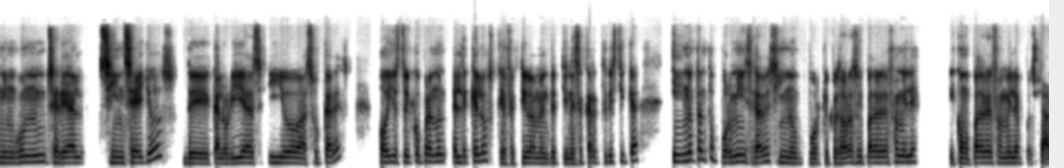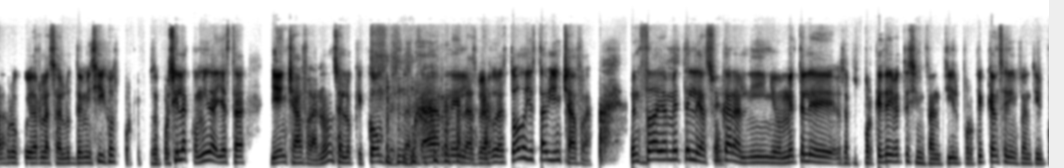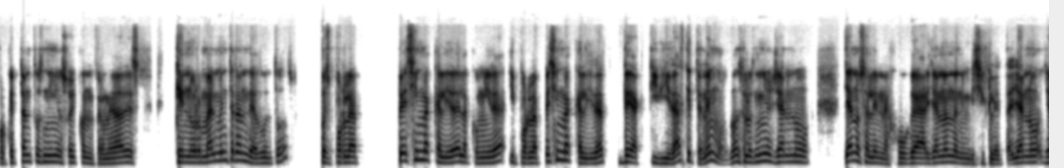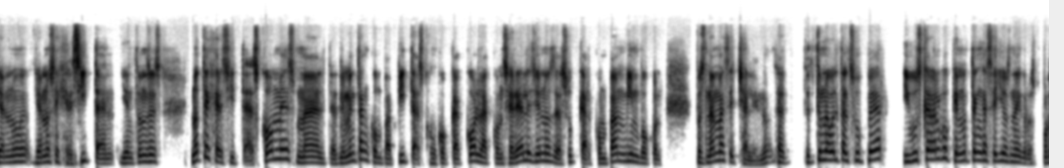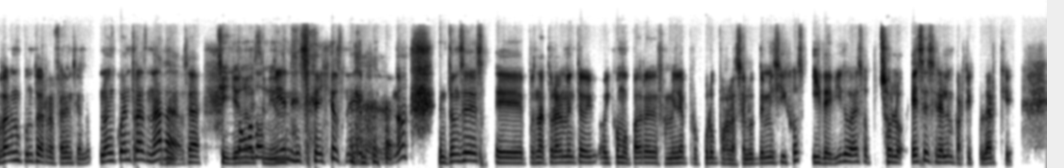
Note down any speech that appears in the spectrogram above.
ningún cereal sin sellos de calorías y o azúcares, hoy estoy comprando el de Kellogg's que efectivamente tiene esa característica y no tanto por mí, ¿sabes? Sino porque pues ahora soy padre de familia y como padre de familia pues Claro. procuro cuidar la salud de mis hijos porque pues, de por sí la comida ya está bien chafa, ¿no? O sea, lo que compres, la carne, las verduras, todo ya está bien chafa. Entonces todavía métele azúcar al niño, métele, o sea, pues, ¿por qué diabetes infantil? ¿Por qué cáncer infantil? ¿Por qué tantos niños hoy con enfermedades que normalmente eran de adultos? Pues por la pésima calidad de la comida y por la pésima calidad de actividad que tenemos, ¿no? O sea, los niños ya no, ya no salen a jugar, ya no andan en bicicleta, ya no, ya no, ya no se ejercitan y entonces no te ejercitas, comes mal, te alimentan con papitas, con Coca-Cola, con cereales llenos de azúcar, con pan bimbo, con, pues nada más échale, ¿no? O sea, date una vuelta al súper y busca algo que no tenga sellos negros, por dar un punto de referencia, ¿no? No encuentras nada, o sea, todo tiene sellos negros, ¿no? Entonces, eh, pues naturalmente hoy, hoy como padre de familia procuro por la salud de mis hijos y debido a eso, solo ese cereal en particular que,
